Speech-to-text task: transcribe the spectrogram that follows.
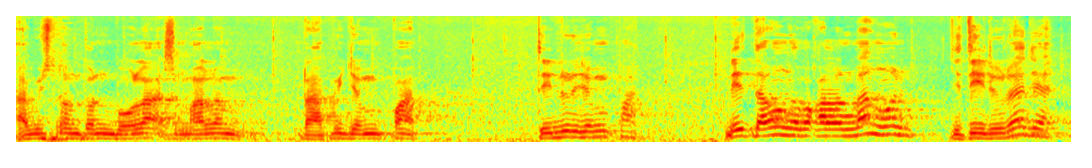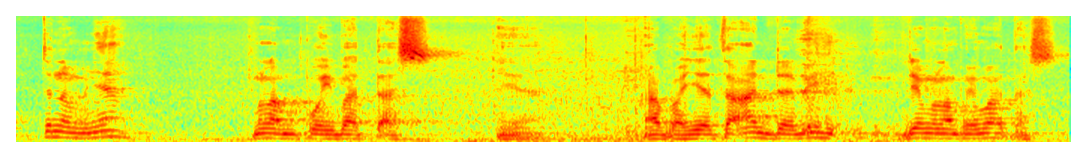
Habis nonton bola semalam rapi jam 4 tidur jam 4 dia tahu nggak bakalan bangun dia tidur aja. Itu namanya melampaui batas. Ya. Apa? Ya ada dia melampaui batas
